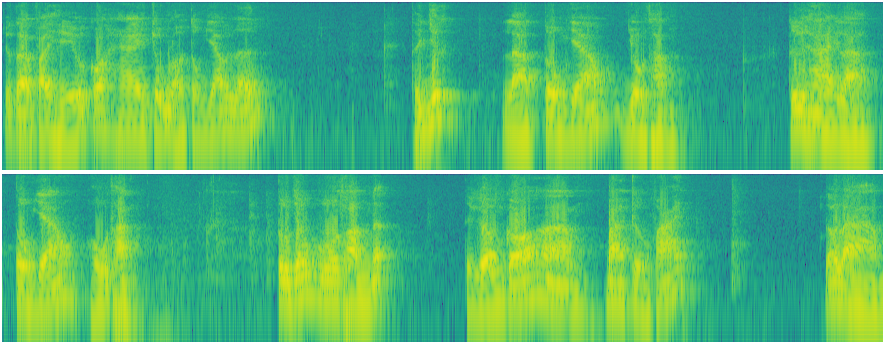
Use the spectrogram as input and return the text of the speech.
chúng ta phải hiểu có hai chủng loại tôn giáo lớn. Thứ nhất là tôn giáo vô thần thứ hai là tôn giáo hữu thần. Tôn giáo vô thần đó thì gồm có à, ba trường phái đó là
